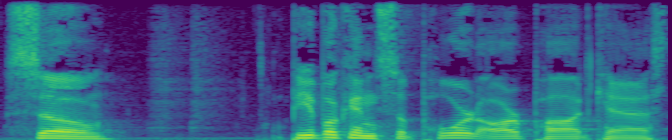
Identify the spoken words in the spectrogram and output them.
So people can support our podcast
